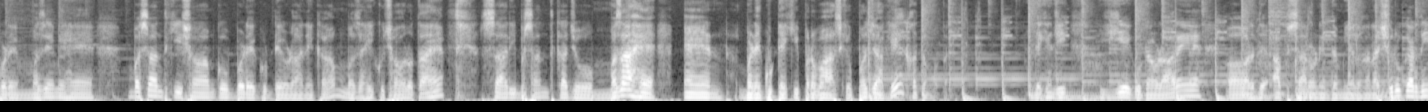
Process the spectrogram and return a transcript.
बड़े मज़े में हैं। बसंत की शाम को बड़े गुड्डे उड़ाने का मज़ा ही कुछ और होता है। सारी बसंत का जो मज़ा है, एंड बड़े गुड्डे की प्रवास के ऊपर जाके ख़त्म होता है। देखें जी, ये गुड्डा उड़ा रहे हैं और अब सारों ने दमियाँ लगाना शुरू कर दी।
